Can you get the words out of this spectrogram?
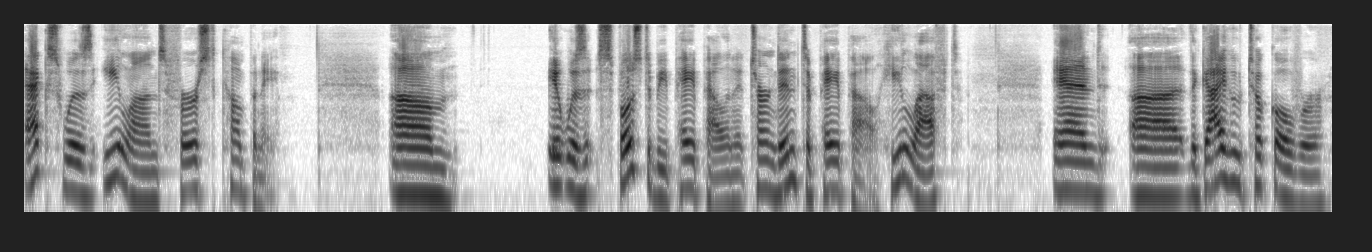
X was Elon's first company. Um, it was supposed to be PayPal, and it turned into PayPal. He left, and uh, the guy who took over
